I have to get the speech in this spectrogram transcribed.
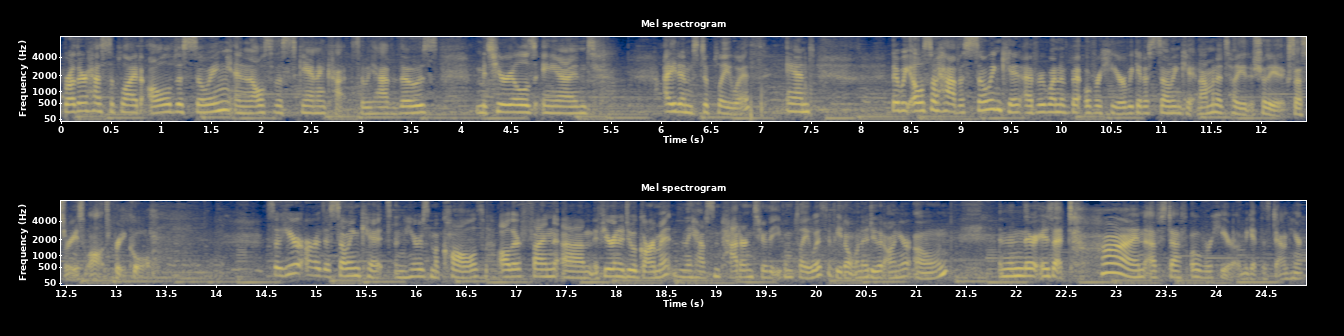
Brother has supplied all of the sewing and also the scan and cut. So we have those materials and items to play with. And then we also have a sewing kit. Everyone over here, we get a sewing kit. And I'm gonna tell you to show the accessories. Well, it's pretty cool. So here are the sewing kits, and here's McCall's. All their fun, um, if you're gonna do a garment, then they have some patterns here that you can play with if you don't wanna do it on your own. And then there is a ton of stuff over here. Let me get this down here.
